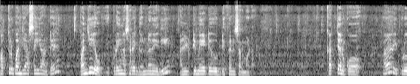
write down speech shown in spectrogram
కత్తులు పనిచేస్తాయి అంటే పనిచేయవు. ఎప్పుడైనా సరే గన్ అనేది అల్టిమేట్ డిఫెన్స్ అనమాట కత్తి అనుకో. ఇప్పుడు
